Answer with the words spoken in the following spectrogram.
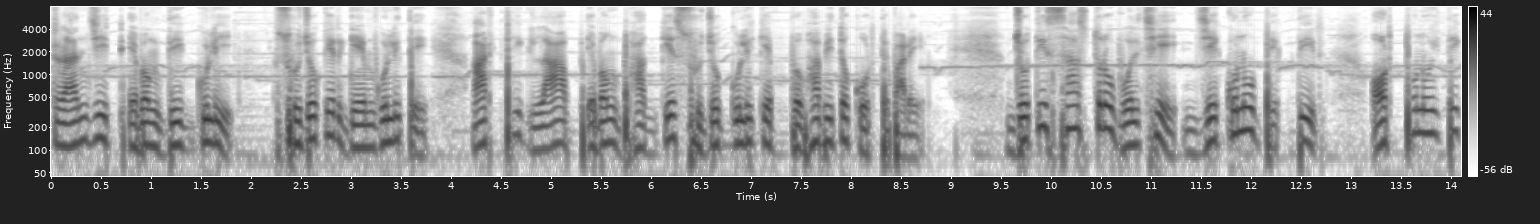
ট্রানজিট এবং দিকগুলি সুযোগের গেমগুলিতে আর্থিক লাভ এবং ভাগ্যের সুযোগগুলিকে প্রভাবিত করতে পারে। জ্যোতিষশাস্ত্র বলছে যে কোনো ব্যক্তির অর্থনৈতিক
